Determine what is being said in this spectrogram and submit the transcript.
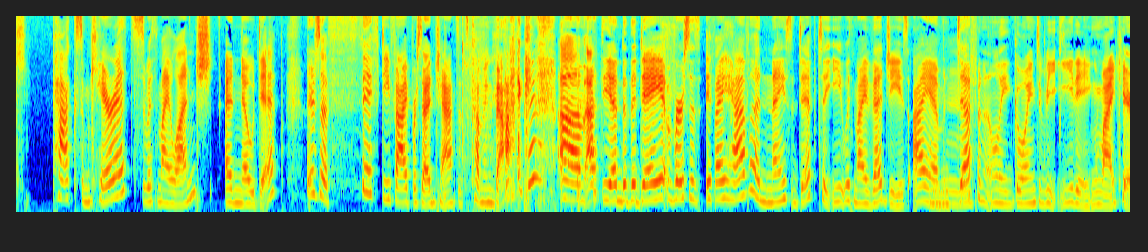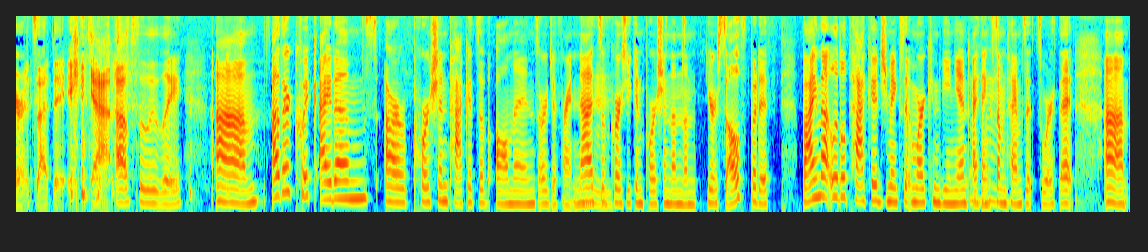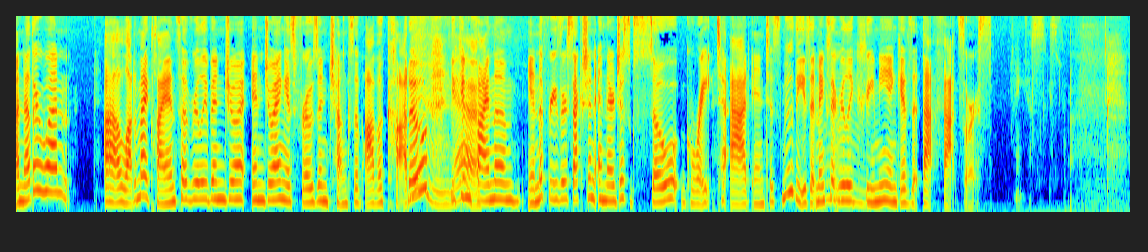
pack some carrots with my lunch and no dip, there's a 55% chance it's coming back um, at the end of the day. Versus if I have a nice dip to eat with my veggies, I am definitely going to be eating my carrots that day. Yeah, absolutely. Um, other quick items are portion packets of almonds or different nuts. Of course, you can portion them, them yourself, but if buying that little package makes it more convenient, I think sometimes it's worth it. Um, another one uh, a lot of my clients have really been jo- enjoying is frozen chunks of avocado. you yeah. can find them in the freezer section, and they're just so great to add into smoothies. It makes it really creamy and gives it that fat source. Nice.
